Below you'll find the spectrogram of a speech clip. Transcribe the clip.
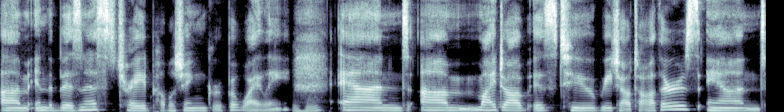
um, in the business trade publishing group at Wiley. Mm-hmm. And um, my job is to reach out to authors and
